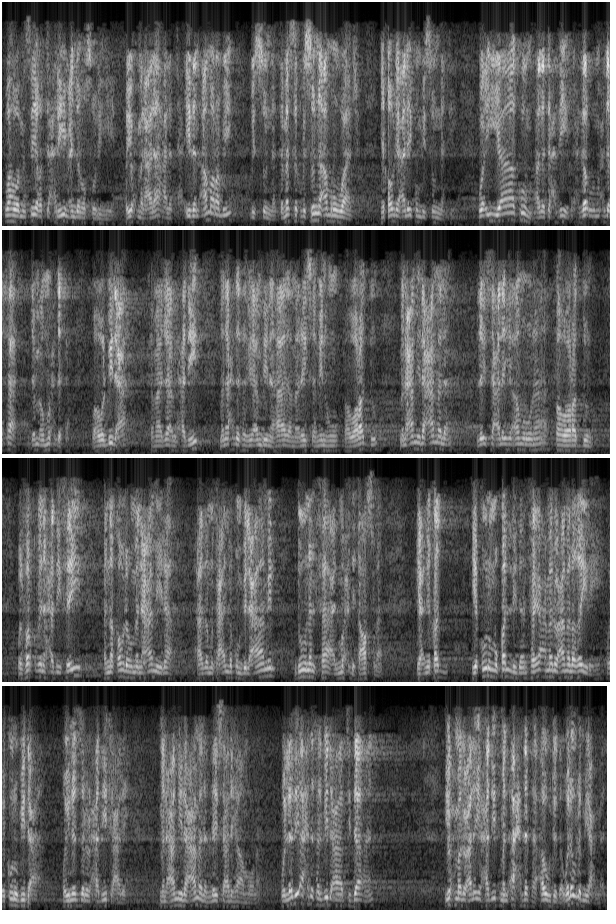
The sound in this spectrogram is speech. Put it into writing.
وهو من صيغ التحريم عند الأصوليين فيحمل على على التحريم إذا أمر بالسنة. تمسك بالسنة أمر واجب لقول عليكم بسنتي. وإياكم هذا تحذير احذروا المحدثات جمع محدثة وهو البدعة كما جاء بالحديث من أحدث في أمرنا هذا ما ليس منه فهو رد من عمل عملا ليس عليه أمرنا فهو رد. والفرق بين الحديثين أن قوله من عمل هذا متعلق بالعامل دون الفاعل محدث أصلا. يعني قد يكون مقلدا فيعمل عمل غيره ويكون بدعة وينزل الحديث عليه. من عمل عملا ليس عليه أمرنا. والذي أحدث البدعة ابتداء يحمل عليه حديث من أحدث أوجد ولو لم يعمل.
